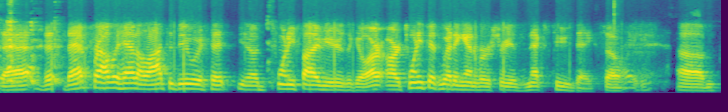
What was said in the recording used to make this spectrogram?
that, that that probably had a lot to do with it. You know, 25 years ago, our our 25th wedding anniversary is next Tuesday, so. Um,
